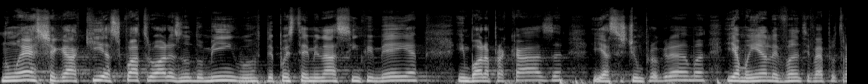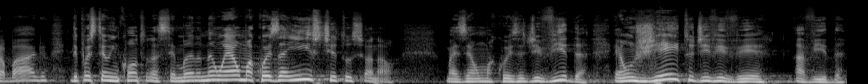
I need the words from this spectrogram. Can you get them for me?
Não é chegar aqui às quatro horas no domingo, depois terminar às cinco e meia, ir embora para casa e assistir um programa, e amanhã levanta e vai para o trabalho, depois tem um encontro na semana. Não é uma coisa institucional, mas é uma coisa de vida, é um jeito de viver a vida.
